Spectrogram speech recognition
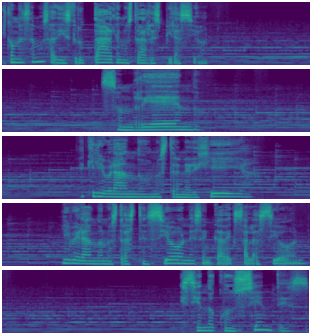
y comenzamos a disfrutar de nuestra respiración, sonriendo, equilibrando nuestra energía liberando nuestras tensiones en cada exhalación y siendo conscientes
